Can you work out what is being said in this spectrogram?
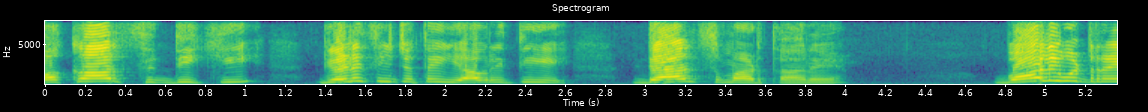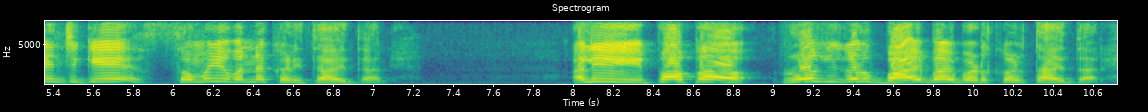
ವಕಾರ್ ಸಿದ್ದಿಕಿ ಗೆಳತಿ ಜೊತೆ ಯಾವ ರೀತಿ ಡ್ಯಾನ್ಸ್ ಮಾಡ್ತಾನೆ? ಬಾಲಿವುಡ್ ರೇಂಜ್ಗೆ ಸಮಯವನ್ನು ಕಳೀತಾ ಇದ್ದಾನೆ. ಅಲ್ಲಿ ಪಾಪ ರೋಗಿಗಳು ಬಾಯ್ ಬಾಯ್ ಬಡ್ಕೊಳ್ತಾ ಇದ್ದಾರೆ.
